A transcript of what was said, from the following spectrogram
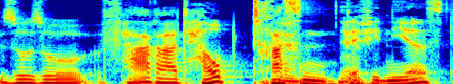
so, so Fahrradhaupttrassen ja, ja. definierst,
